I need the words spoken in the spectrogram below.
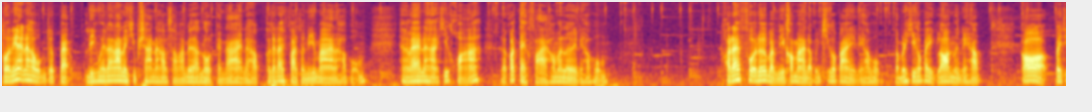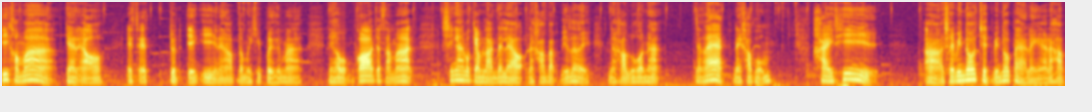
ตัวนี้นะครับผมจะแปะลิงก์ไว้ด้านล่างในคลิปชั่นนะครับ สามารถไปดาวน์โหลดกันได้นะครับ ก็จะได้ไฟล์ตัวนี้มานะครับผม อย่างแรกนะฮะคลิกขวาแล้วก็แตกไฟล์เข้ามาเลยนะครับผมพอได้โฟลเดอร์แบบนี้เข้ามาดับเบิลคลิกเข้าไปนะครับผมดับเบิลคลิกเข้าไปอีกรอบหนึ่งนะครับ ก็ไปที่คำว่า KNL ss .exe นะครับดับเบิลคลิกเปิดขึ้นมานะครับผมก็จะสามารถใช้งานโปรแกรมรันได้แล้วนะครับ แบบนี้เลยนะครับทุกคนฮะ อย่างแรกนะครับผม ใครที่ใช้ Windows 7 Windows 8 อะไรเงี้ยนะครับ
